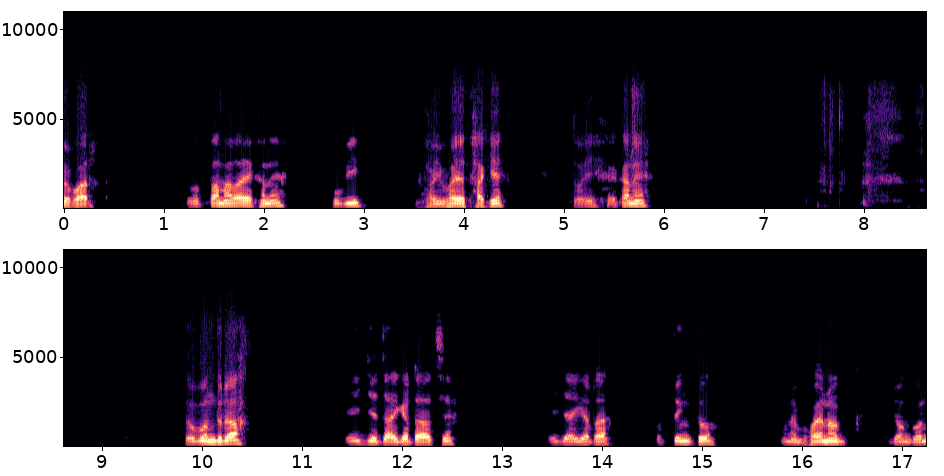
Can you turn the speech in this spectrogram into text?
ব্যাপার তো তানারা এখানে খুবই ভয় ভয়ে থাকে। তো এখানে তো বন্ধুরা, এই যে জায়গাটা আছে, এই জায়গাটা অত্যন্ত মানে ভয়ানক জঙ্গল।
